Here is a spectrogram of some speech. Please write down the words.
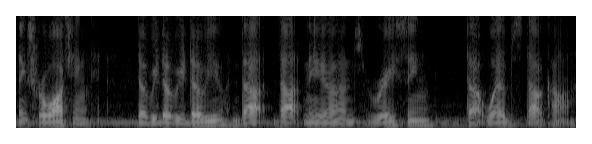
Thanks for watching. www.neonsracing.webs.com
